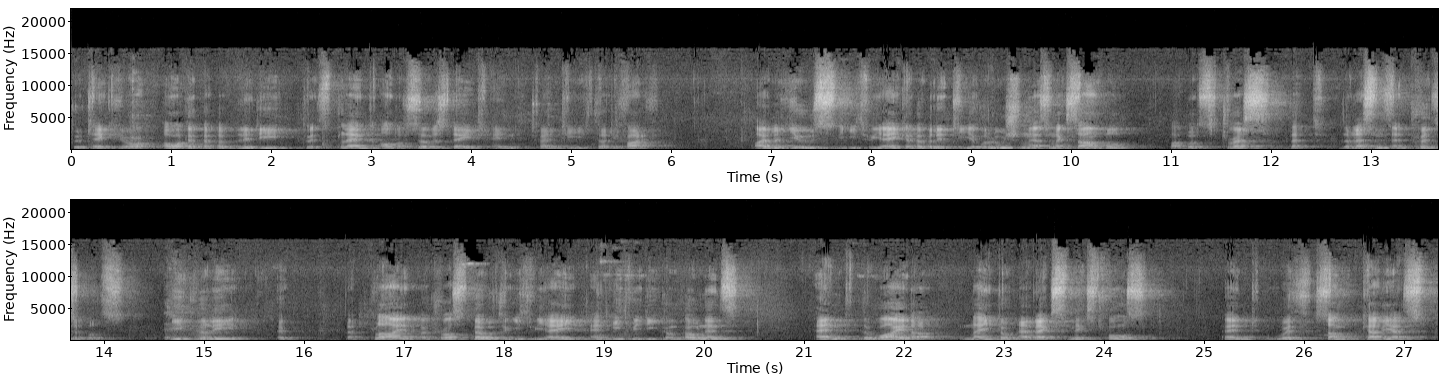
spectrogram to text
to take your, our capability to its planned out-of-service date in 2035. I will use the E3A capability evolution as an example, but would stress that the lessons and principles equally apply across both the E3A and E3D components and the wider NATO AWACS mixed force, and with some caveats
